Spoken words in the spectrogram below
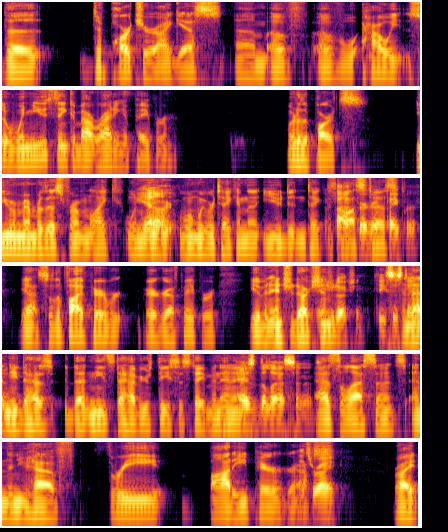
the departure i guess um, of of how we so when you think about writing a paper what are the parts do you remember this from like when Yeah. we were when we were taking the you didn't take the, The five paragraph test paper, yeah so the five par- paragraph paper you have an introduction introduction, thesis and that need to has that needs to have your thesis statement in it as the last sentence. as the last sentence, and then you have three body paragraphs. That's right. Right?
